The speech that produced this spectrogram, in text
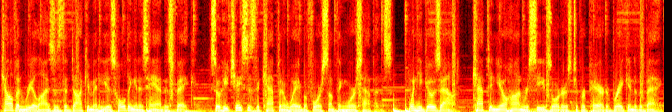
Calvin realizes the document he is holding in his hand is fake, so he chases the captain away before something worse happens. When he goes out, Captain Johan receives orders to prepare to break into the bank.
